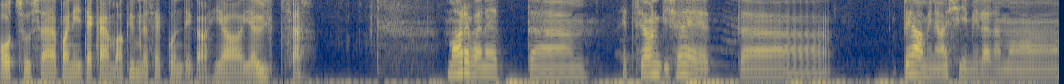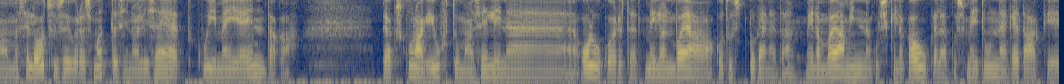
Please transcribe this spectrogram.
otsuse pani tegema kümne sekundiga ja, ja üldse? ma arvan, et, äh, et see ongi see, et äh, peamine asi, millele ma, ma selle otsuse juures mõtlesin, oli see, et kui meie endaga peaks kunagi juhtuma selline olukord, et meil on vaja kodust põgeneda, meil on vaja minna kuskile kaugele, kus me ei tunne kedagi,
